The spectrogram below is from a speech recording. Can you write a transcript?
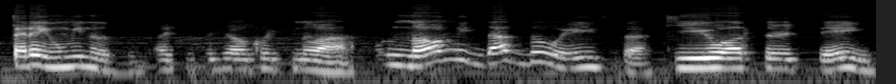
Pera aí, um minuto. Antes de eu continuar. O nome da doença que o ator tem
